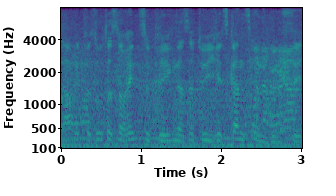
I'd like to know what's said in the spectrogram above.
David versucht das noch hinzukriegen, das ist natürlich jetzt ganz ungünstig.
